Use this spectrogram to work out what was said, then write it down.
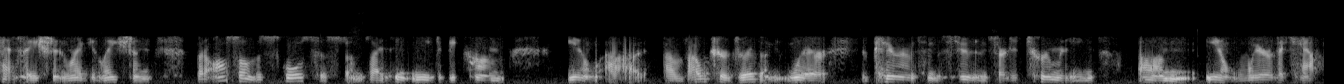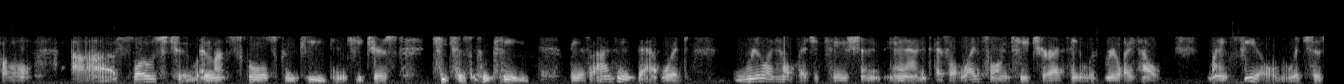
taxation and regulation, but also the school systems, I think, need to become, you know, uh, uh, voucher driven, where the parents and the students are determining, um, you know, where the capital uh, flows to, and let schools compete and teachers teachers compete, because I think that would really help education. And as a lifelong teacher, I think it would really help my field, which has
